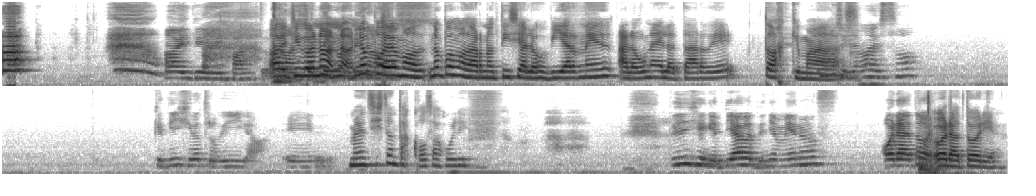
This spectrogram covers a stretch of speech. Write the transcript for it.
Ay, qué nefasto. Ay, No, chicos, no, no, no podemos, no podemos dar noticia los viernes a la una de la tarde, todas ¿Cómo quemadas. se llama eso? Que te dije el otro día. El- Me decís tantas cosas, Juli. Te dije que Tiago tenía menos oratorio. Oratoria.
